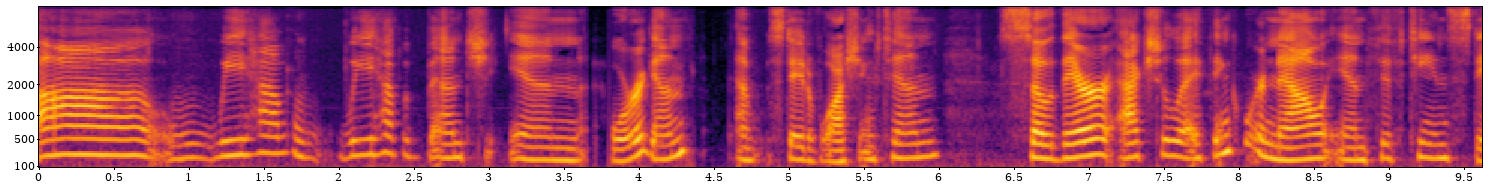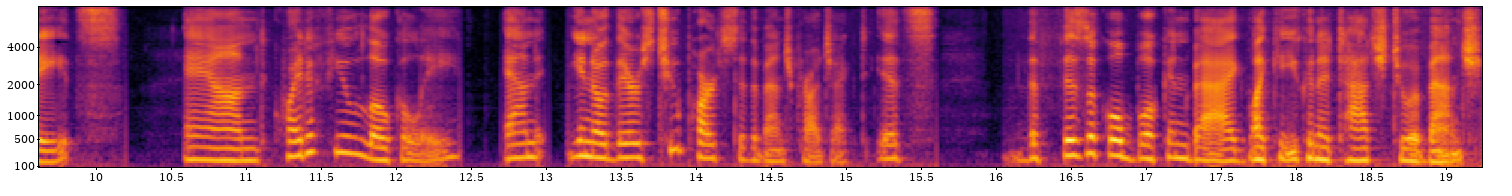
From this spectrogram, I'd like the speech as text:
Uh, we have we have a bench in Oregon, Um, state of Washington. So they're actually, I think we're now in 15 states and quite a few locally. And, you know, there's two parts to the bench project. It's the physical book and bag, like you can attach to a bench.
